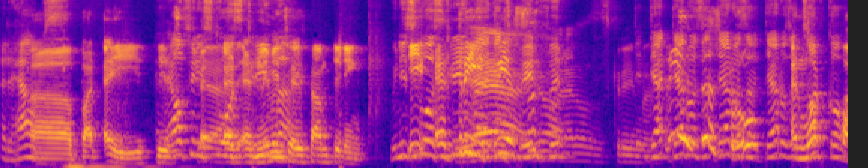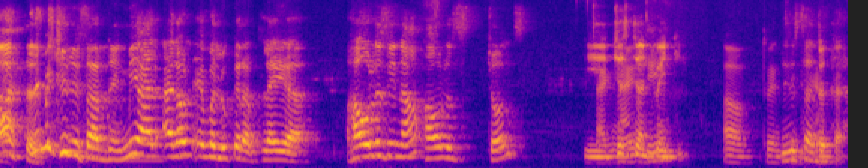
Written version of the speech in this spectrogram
It helps. Uh, but hey, It helps when you and- score a and, and let me tell you something. when you he- score a at screamer three- against three Yeah, Brentford, that was a screamer. that, that, that was a, that was a, that was a and top what goal. passes? Let me tell you something. Me, I, I don't ever look at a player. How old is he now? How old is Jones? He Like just turned 19? 20. Oh, 20. Just turned- Yeah.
